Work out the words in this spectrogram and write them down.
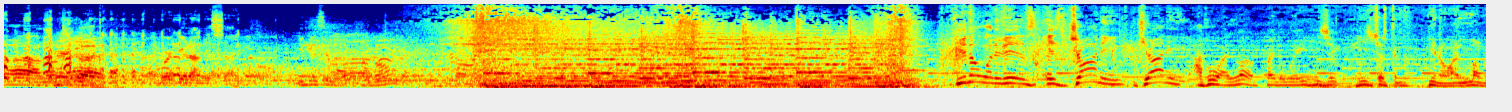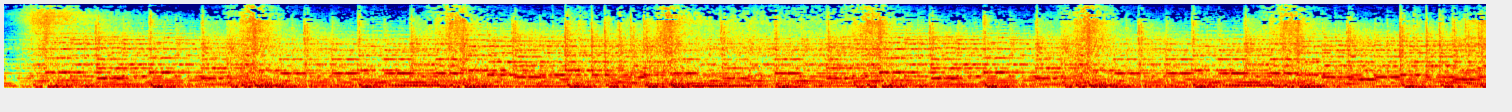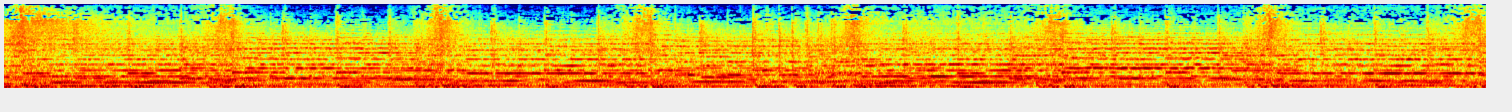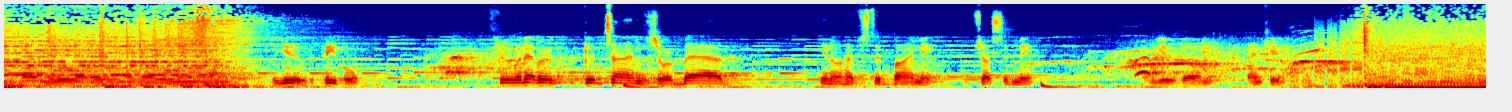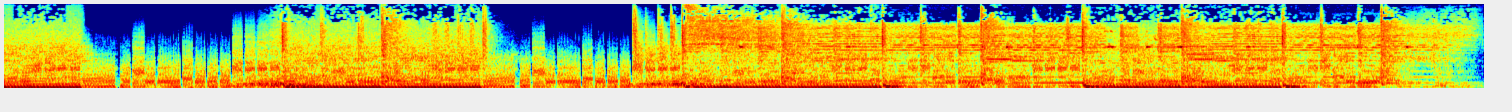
Ah, very good. We're good on this side. You guys You know what it is? It's Johnny. Johnny, who I love, by the way. He's a, he's just a, you know, I love him. Through whatever good times or bad, you know, have stood by me, trusted me, and you've, um, thank you.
